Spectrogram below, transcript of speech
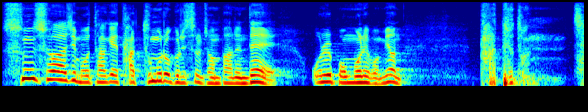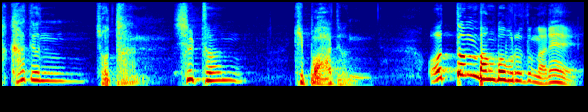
순수하지 못하게 다툼으로 그리스도를 전파하는데 오늘 본문에 보면 다투든 착하든 좋든 싫든 기뻐하든 어떤 방법으로든 간에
